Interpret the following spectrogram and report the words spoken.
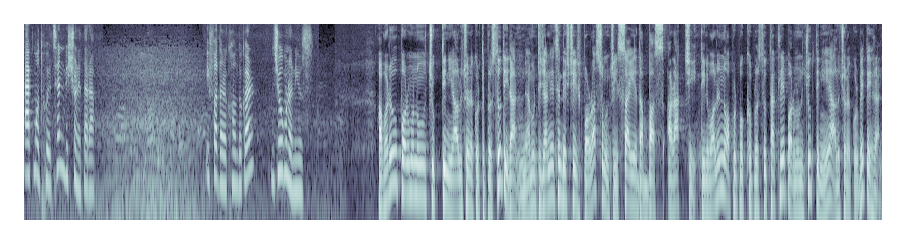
একমত হয়েছেন বিশ্বনেতারা ইফাদার খন্দকার, যমুনা নিউজ। আবারও পরমাণু চুক্তি নিয়ে আলোচনা করতে প্রস্তুত ইরান। এমনটি জানিয়েছেন দেশটির পররাষ্ট্রমন্ত্রী সাইয়েদ আব্বাস আরাকচি। তিনি বলেন, অপরপক্ষ প্রস্তুত থাকলে পরমাণু চুক্তি নিয়ে আলোচনা করবে তেহরান।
